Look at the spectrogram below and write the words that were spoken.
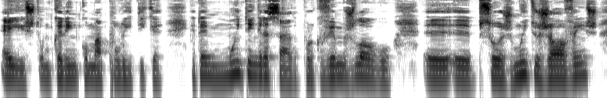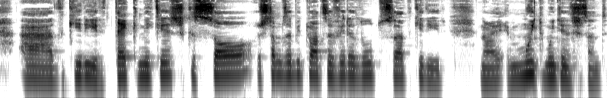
é isto, um bocadinho como a política. Então é muito engraçado, porque vemos logo eh, eh, pessoas muito jovens a adquirir técnicas que só estamos habituados a ver adultos a adquirir. Não é? é muito, muito interessante.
